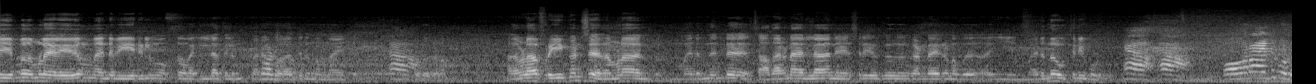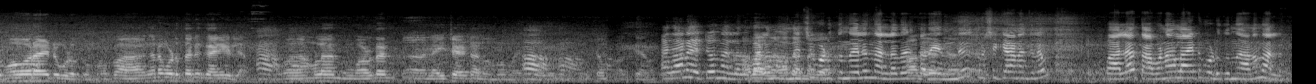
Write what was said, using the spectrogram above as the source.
ചെയ്യുമ്പോൾ നമ്മൾ ഇലയിലും അതിന്റെ വേരിലും ഒക്കെ എല്ലാത്തിലും പരഭാഗത്തിലും നന്നായിട്ട് കൊടുക്കണം. നമ്മൾ ആ ഫ്രീക്വൻസി നമ്മൾ മരുന്നിന്റെ സാധാരണ എല്ലാ നഴ്സറിയൊക്കെ കണ്ടേക്കണത് ഈ മരുന്ന് ഒത്തിരി കൊടുക്കും. ഓവറായിട്ട് കൊടുക്കും. അപ്പൊ അങ്ങനെ കൊടുത്താലും കാര്യമില്ല. അപ്പൊ നമ്മൾ വളരെ ലൈറ്റ് ആയിട്ടാണ് നമ്മൾ അതാണ് ഏറ്റവും നല്ലത്. വളം ഒന്നിച്ച് കൊടുക്കുന്നതിലും നല്ലത്. അത് എന്ത് കൃഷിക്കാണെങ്കിലും പല തവണകളായിട്ട് കൊടുക്കുന്നതാണ് നല്ലത്.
